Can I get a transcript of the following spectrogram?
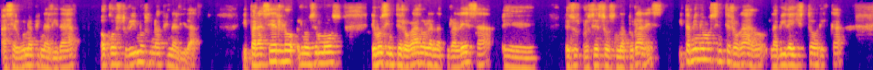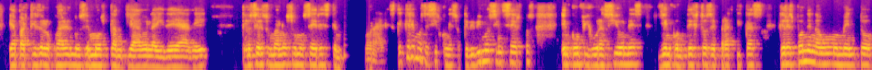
hacia alguna finalidad, o construimos una finalidad. Y para hacerlo nos hemos hemos interrogado la naturaleza eh, en sus procesos naturales y también hemos interrogado la vida histórica y a partir de lo cual nos hemos planteado la idea de que los seres humanos somos seres temporales. ¿Qué queremos decir con eso? Que vivimos insertos en configuraciones y en contextos de prácticas que responden a un momento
